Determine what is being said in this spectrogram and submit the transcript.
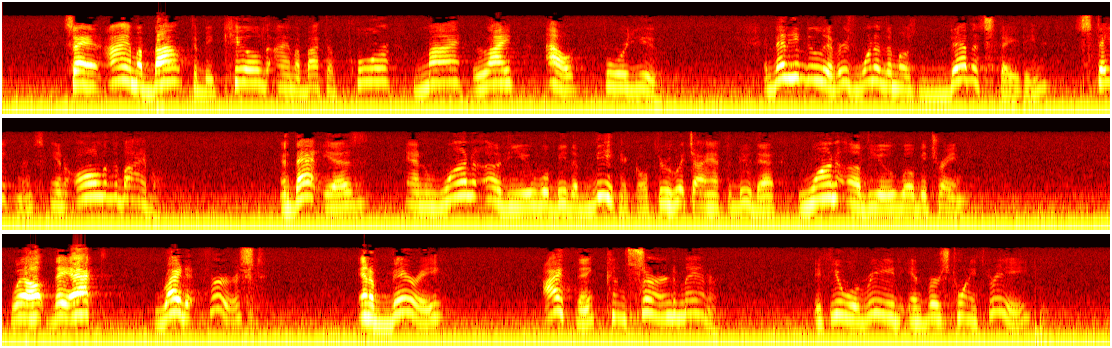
saying, I am about to be killed, I am about to pour my life out for you. And then he delivers one of the most devastating statements in all of the Bible. And that is, and one of you will be the vehicle through which I have to do that. One of you will betray me. Well, they act right at first in a very, I think, concerned manner. If you will read in verse 23,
